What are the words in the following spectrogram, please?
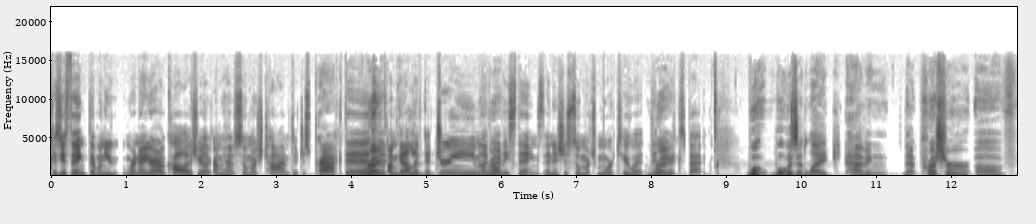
because you think that when you when you're out of college, you're like, I'm gonna have so much time to just practice. Right. I'm gonna live the dream, like right. all these things, and it's just so much more to it than right. you expect. What What was it like having that pressure of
